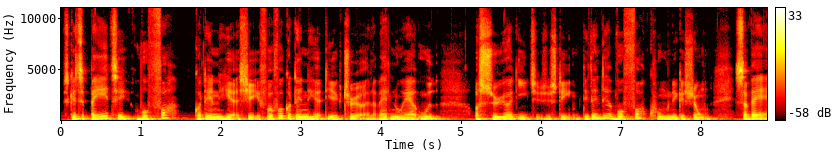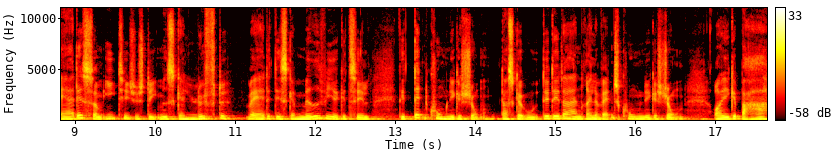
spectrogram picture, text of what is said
Vi skal tilbage til, hvorfor går den her chef, hvorfor går den her direktør, eller hvad det nu er, ud og søger et IT-system. Det er den der hvorfor-kommunikation. Så hvad er det, som IT-systemet skal løfte? Hvad er det, det skal medvirke til? Det er den kommunikation, der skal ud. Det er det, der er en relevanskommunikation, og ikke bare,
